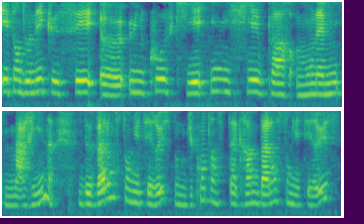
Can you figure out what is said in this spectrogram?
étant donné que c'est euh, une cause qui est initiée par mon amie Marine de Balance ton utérus, donc du compte Instagram Balance ton utérus.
